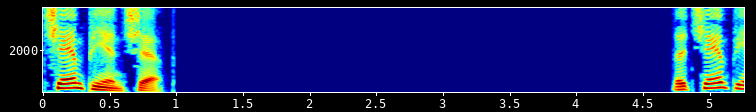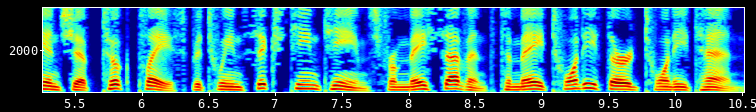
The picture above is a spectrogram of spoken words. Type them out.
Championship The championship took place between 16 teams from May 7 to May 23, 2010.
